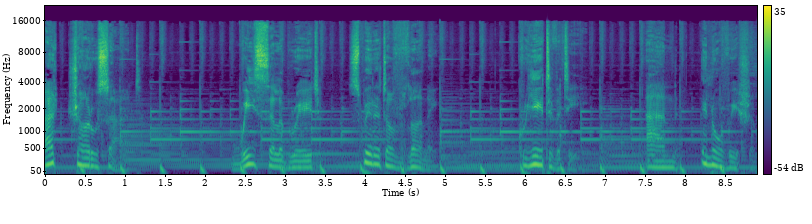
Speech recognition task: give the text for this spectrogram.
At Charusat, we celebrate spirit of learning, creativity and innovation.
